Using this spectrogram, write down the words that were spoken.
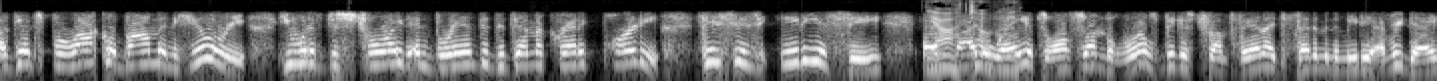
against Barack Obama and Hillary, you would have destroyed and branded the Democratic Party. This is idiocy. And Yeah, by totally. the way, it's also, I'm the world's biggest Trump fan. I defend him in the media every day,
